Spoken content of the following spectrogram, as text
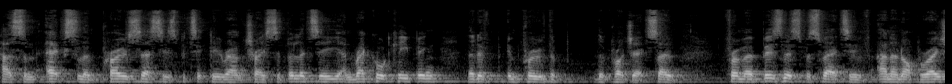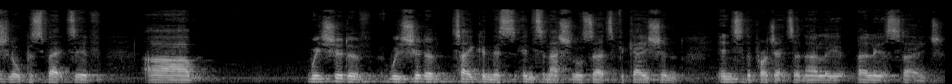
has some excellent processes, particularly around traceability and record keeping, that have improved the, the project. So, from a business perspective and an operational perspective, um, we should have we should have taken this international certification into the project at an earlier, earlier stage.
